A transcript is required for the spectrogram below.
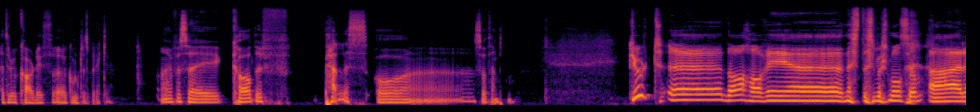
jeg tror Cardiff kommer til å sprekke. Jeg får si Cardiff, Palace og eh, Southampton. Kult. Eh, da har vi eh, neste spørsmål, som er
